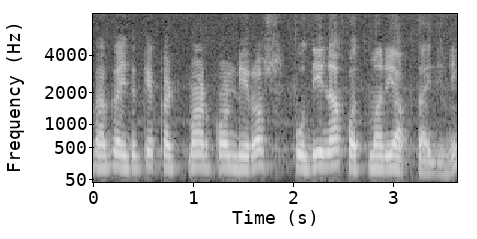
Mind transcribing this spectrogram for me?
ಇವಾಗ ಇದಕ್ಕೆ ಕಟ್ ಮಾಡ್ಕೊಂಡಿರೋ ಪುದೀನಾ ಕೊತ್ತಂಬರಿ ಹಾಕ್ತಾ ಇದ್ದೀನಿ.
